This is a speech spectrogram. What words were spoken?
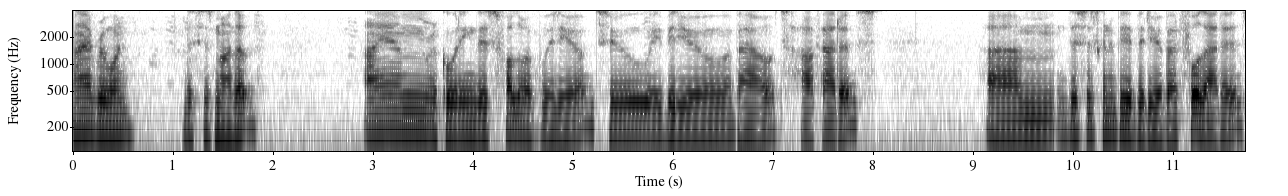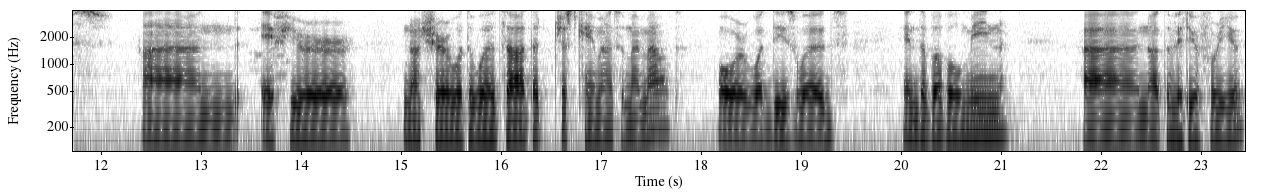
Hi everyone, this is Madhav. I am recording this follow-up video to a video about half adders. Um, this is going to be a video about full adders and if you're not sure what the words are that just came out of my mouth or what these words in the bubble mean, uh, not the video for you.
